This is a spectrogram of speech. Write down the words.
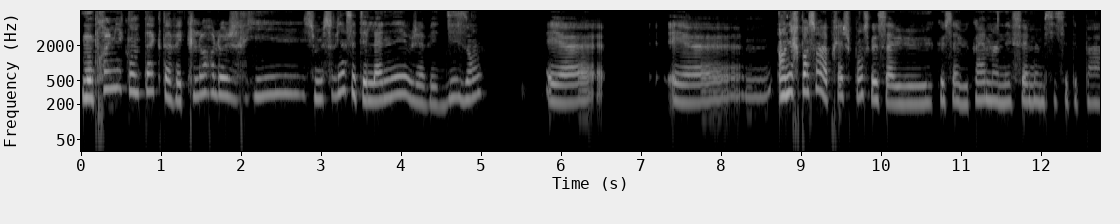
mon premier contact avec l'horlogerie, je me souviens, c'était l'année où j'avais 10 ans. Et, euh, et en y repensant après, je pense que ça a eu que ça a eu quand même un effet, même si c'était pas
